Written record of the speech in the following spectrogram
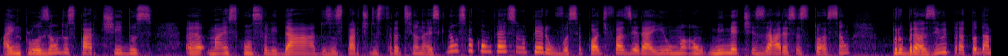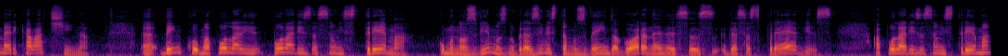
a implosão dos partidos uh, mais consolidados, os partidos tradicionais, que não só acontece no Peru, você pode fazer aí uma, um, mimetizar essa situação para o Brasil e para toda a América Latina. Uh, bem como a polarização extrema como nós vimos no Brasil, estamos vendo agora né, nessas, nessas prévias, a polarização extrema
